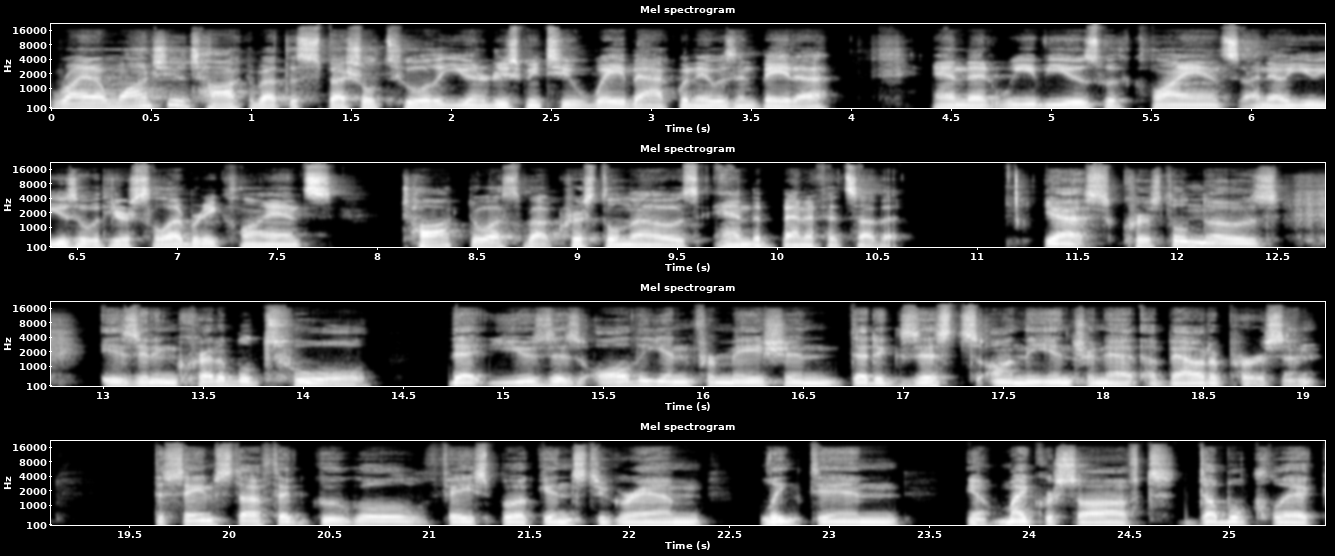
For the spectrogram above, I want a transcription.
Ryan, I want you to talk about the special tool that you introduced me to way back when it was in beta and that we've used with clients. I know you use it with your celebrity clients. Talk to us about Crystal Knows and the benefits of it. Yes, Crystal Knows is an incredible tool that uses all the information that exists on the internet about a person, the same stuff that Google, Facebook, Instagram, LinkedIn, you know, Microsoft, DoubleClick,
